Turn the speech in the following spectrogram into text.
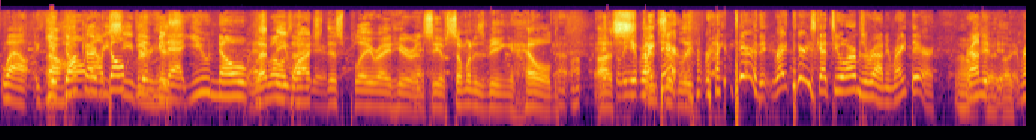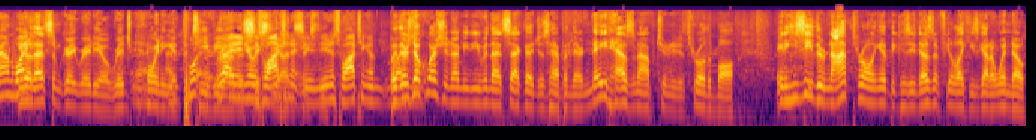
well. You A don't, now, don't give me has- that. You know as Let well me as I watch this play right here and see if someone is being held Uh, right there, right there, right there. He's got two arms around him, right there, Oh, around good uh, it, around You White. know, that's some great radio. Ridge pointing at the TV right? and you're 60 just watching it. You're just watching him. But there's no question. I mean, even that sack that just happened there, Nate has an opportunity to throw the ball, and he's either not throwing it because he doesn't feel like he's got a window,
